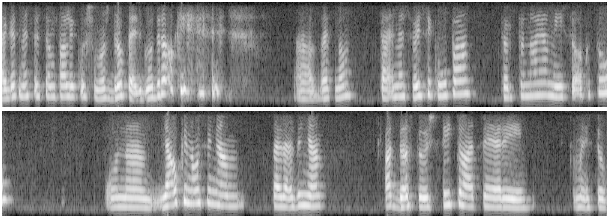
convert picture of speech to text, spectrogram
tagad mēs esam palikuši mums drupēt gudrāki. bet, nu, tā mēs visi kopā turpinājām īsoku to. Un jauki nosviņām tādā ziņā atbilstoši situācijai arī mūsu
